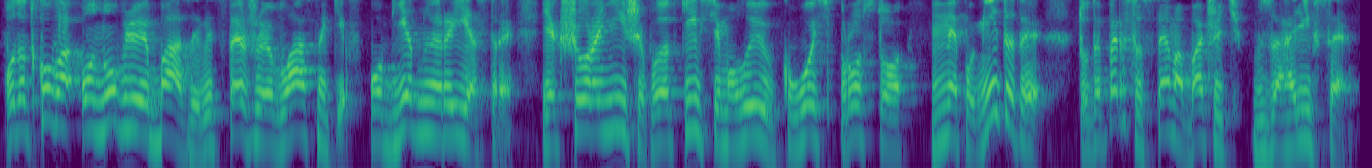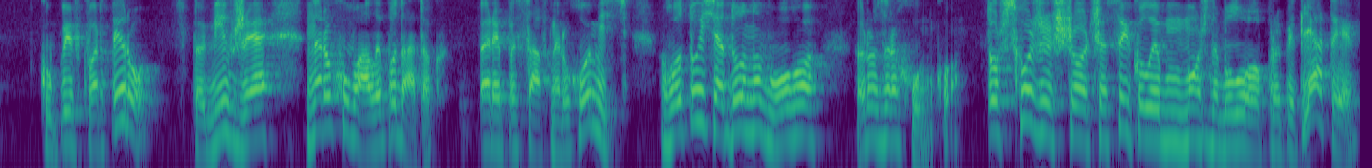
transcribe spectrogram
Податкова оновлює бази, відстежує власників, об'єднує реєстри. Якщо раніше податківці могли когось просто не помітити, то тепер система бачить взагалі все. Купив квартиру, тобі вже нарахували податок. Переписав нерухомість, готуйся до нового розрахунку. Тож, схоже, що часи, коли можна було пропетляти,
